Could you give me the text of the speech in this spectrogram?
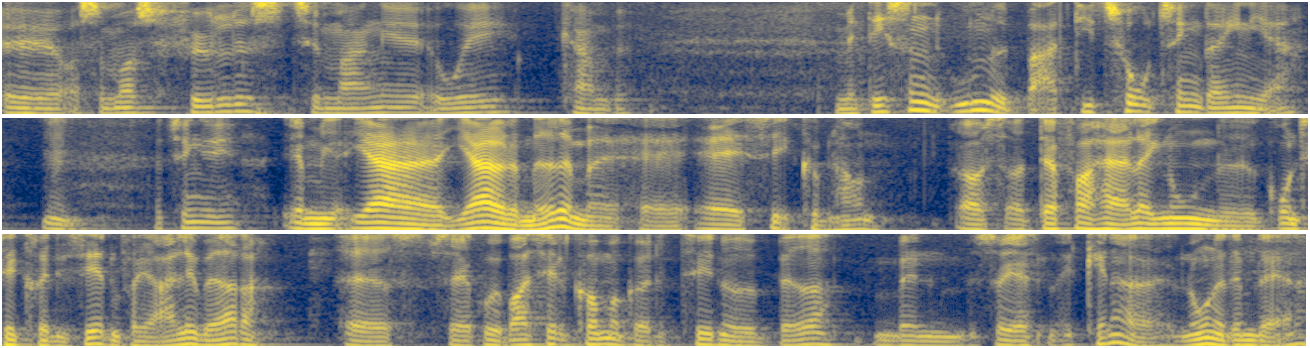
øh, og som også følges til mange away-kampe. Men det er sådan umiddelbart de to ting, der egentlig er. Mm. Hvad tænker I? Jamen, jeg, jeg er jo medlem af af ASC København, også, og derfor har jeg heller ikke nogen øh, grund til at kritisere den, for jeg har aldrig været der. Øh, så jeg kunne jo bare selv komme og gøre det til noget bedre. Men så jeg, jeg kender nogle af dem, der er der,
